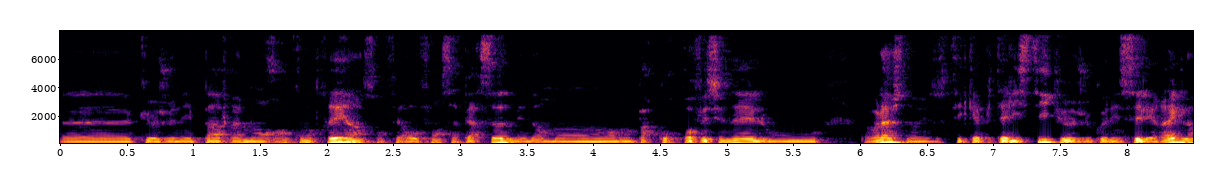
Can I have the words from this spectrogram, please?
euh, que je n'ai pas vraiment rencontré, hein, sans faire offense à personne, mais dans mon, parcours professionnel où ben voilà, je suis dans une société capitalistique, je connaissais les règles,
